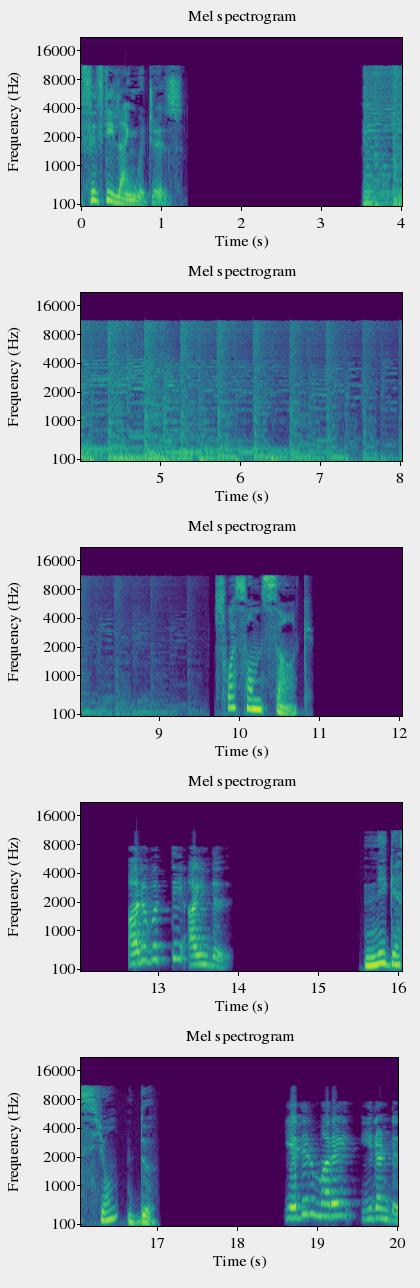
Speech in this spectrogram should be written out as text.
Fifty languages. 65. அறுபத்தி ஐந்து Négation 2. எதிர்மறை இரண்டு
